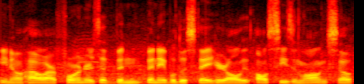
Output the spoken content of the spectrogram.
you know how our foreigners have been been able to stay here all all season long. So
